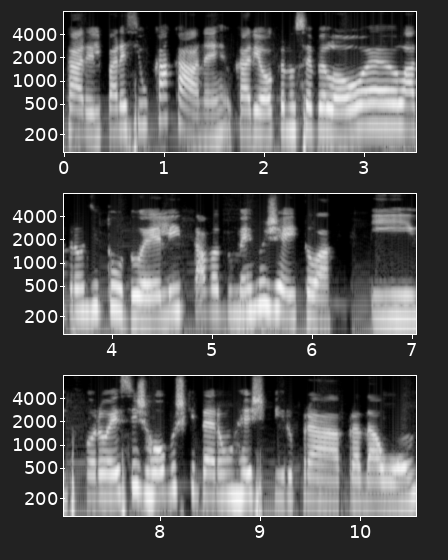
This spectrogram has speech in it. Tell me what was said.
Cara, ele parecia o Kaká, né? O carioca no CBLOL é o ladrão de tudo. Ele tava do mesmo jeito lá. E foram esses roubos que deram um respiro para dar o on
